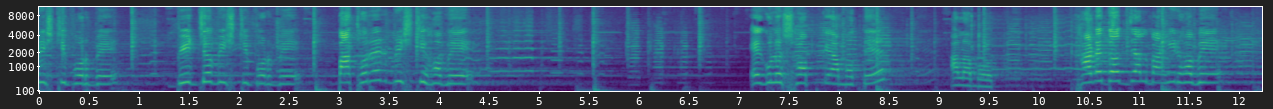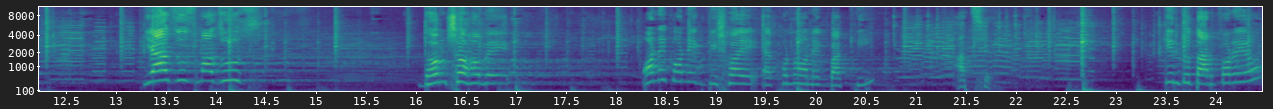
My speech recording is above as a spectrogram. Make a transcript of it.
বৃষ্টি পড়বে বীর্য বৃষ্টি পড়বে পাথরের বৃষ্টি হবে। এগুলো সব কেয়ামতের আলামত। খাড়ে দজ্জাল বাহির হবে। ইয়াজুজ মাজুজ ধ্বংস হবে। অনেক অনেক বিষয় এখনও অনেক বাকি আছে। কিন্তু তারপরেও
